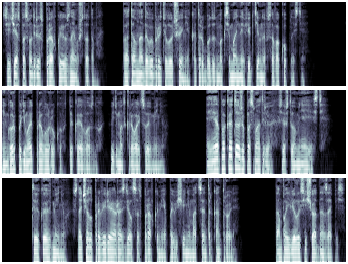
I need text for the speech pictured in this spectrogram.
Сейчас посмотрю справку и узнаем, что там. Потом надо выбрать улучшения, которые будут максимально эффективны в совокупности. Егор поднимает правую руку, тыкая воздух. Видимо, открывает свое меню. Я пока тоже посмотрю все, что у меня есть. Тыкаю в меню. Сначала проверяю раздел со справками и оповещением от центра контроля. Там появилась еще одна запись.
